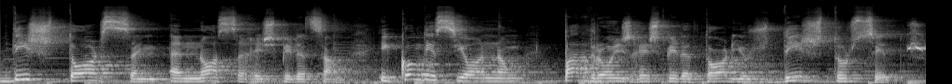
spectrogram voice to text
distorcem a nossa respiração e condicionam padrões respiratórios distorcidos.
